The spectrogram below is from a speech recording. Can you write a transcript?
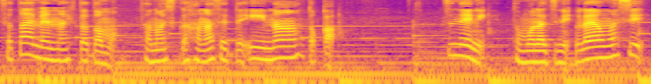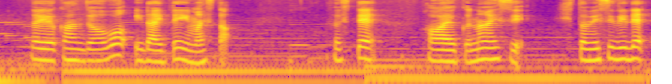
初対面の人とも楽しく話せていいなとか常に友達に羨ましいという感情を抱いていました。そして可愛くないし人見知りで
